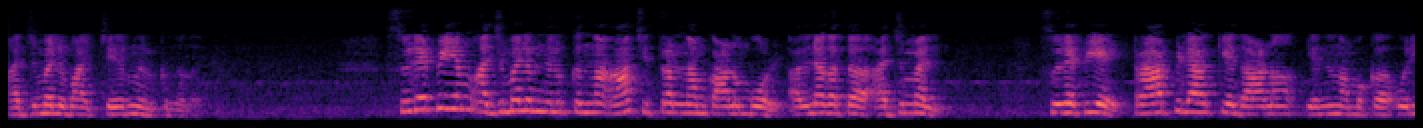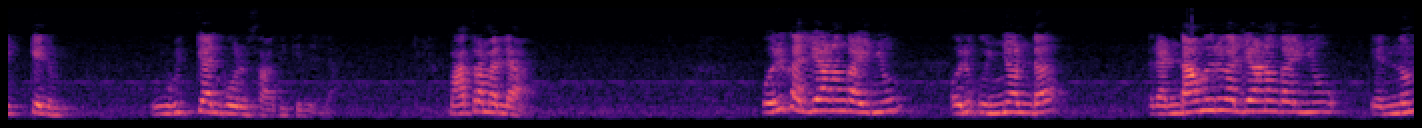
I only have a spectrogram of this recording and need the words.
അജ്മലുമായി ചേർന്ന് നിൽക്കുന്നത്? സുരഭിയും അജ്മലും നിൽക്കുന്ന ആ ചിത്രം നാം കാണുമ്പോൾ അതിനകത്ത് അജ്മൽ സുരഭിയെ ട്രാപ്പിലാക്കിയതാണ് എന്ന് നമുക്ക് ഒരിക്കലും ഊഹിക്കാൻ പോലും സാധിക്കുന്നില്ല. മാത്രമല്ല ഒരു കല്യാണം കഴിഞ്ഞു ഒരു കുഞ്ഞുണ്ട് രണ്ടാമതൊരു കല്യാണം കഴിഞ്ഞു എന്നും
